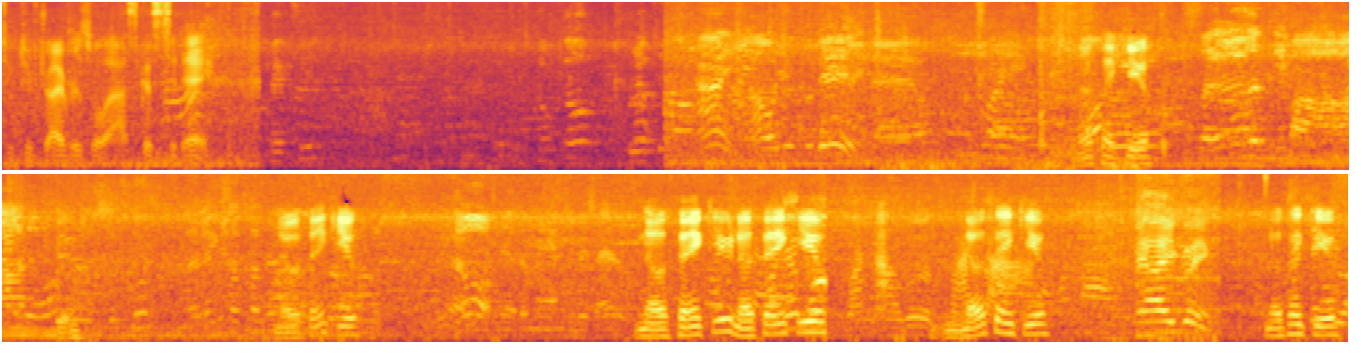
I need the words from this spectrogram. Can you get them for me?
tuk-tuk drivers will ask us today. Hi, how are you today? No, thank you. No, thank you. No, thank you. No, thank you. No, thank you. Where are you going? No, thank you.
